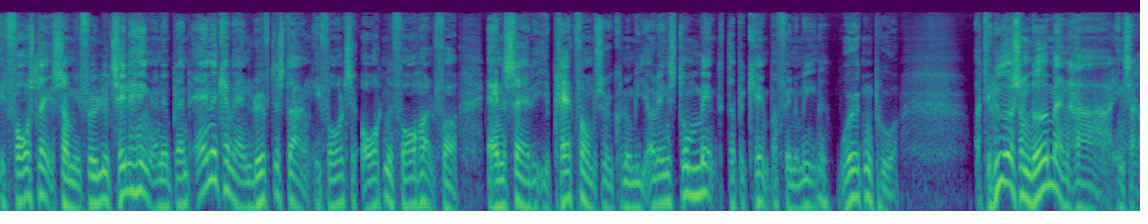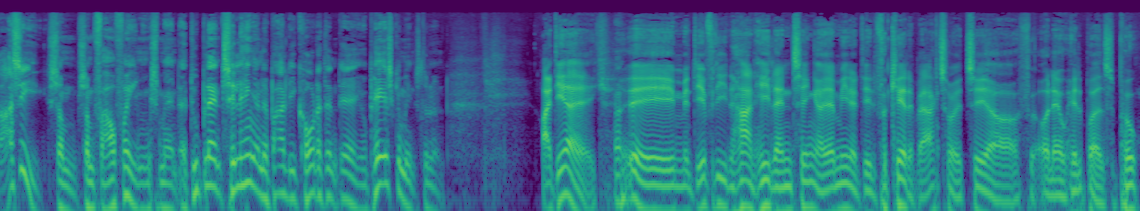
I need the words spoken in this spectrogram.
Et forslag, som ifølge tilhængerne blandt andet kan være en løftestang i forhold til ordnet forhold for ansatte i platformsøkonomi, og det instrument, der bekæmper fænomenet working poor. Og det lyder som noget, man har interesse i som, som fagforeningsmand. Er du blandt tilhængerne bare lige kort af den der europæiske mindsteløn? Nej, det er jeg ikke. Øh, men det er, fordi den har en helt anden ting, og jeg mener, det er et forkert værktøj til at, at lave helbredelse på.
